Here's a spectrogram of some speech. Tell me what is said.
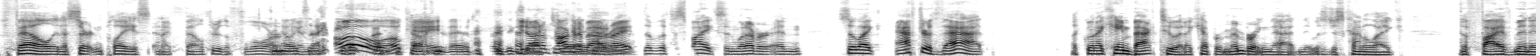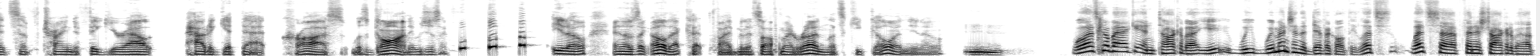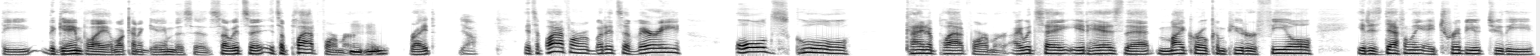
fell in a certain place, and I fell through the floor. I know and- oh, okay. That's you know what I'm talking right, about, yeah. right? The, with the spikes and whatever. And so, like after that, like when I came back to it, I kept remembering that, and it was just kind of like the five minutes of trying to figure out how to get that cross was gone. It was just like, whoop, boop, boop, you know. And I was like, oh, that cut five minutes off my run. Let's keep going, you know. Mm. Well, let's go back and talk about you. We we mentioned the difficulty. Let's let's uh, finish talking about the the gameplay and what kind of game this is. So it's a it's a platformer, Mhm. right? Yeah. It's a platformer, but it's a very old school kind of platformer. I would say it has that microcomputer feel. It is definitely a tribute to the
